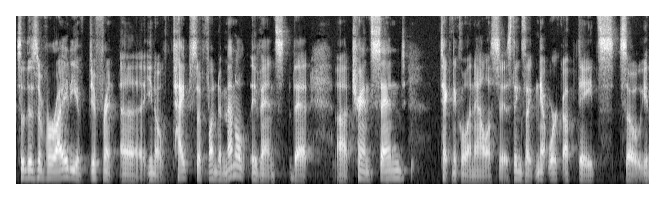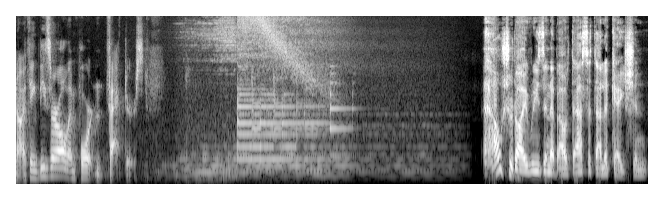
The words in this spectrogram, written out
So there's a variety of different uh, you know types of fundamental events that uh, transcend technical analysis things like network updates. So you know i think these are all important factors How should I reason about asset allocation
